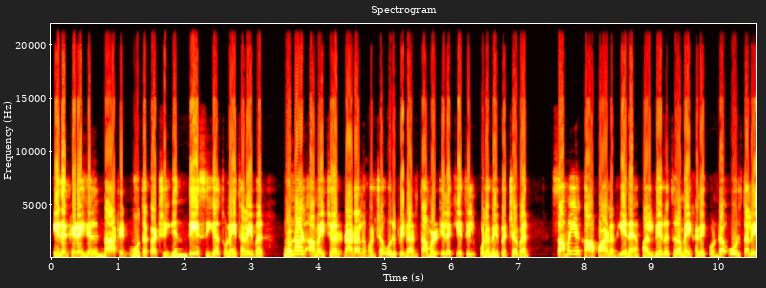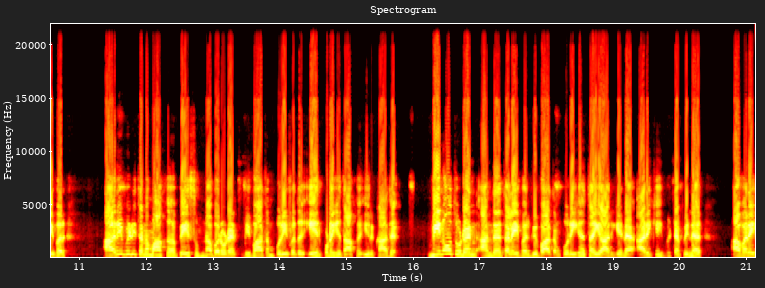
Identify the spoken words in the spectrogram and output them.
இதற்கிடையில் நாட்டின் மூத்த கட்சியின் தேசிய துணைத் தலைவர் முன்னாள் அமைச்சர் நாடாளுமன்ற உறுப்பினர் தமிழ் இலக்கியத்தில் புலமை பெற்றவர் சமய காப்பாளர் என பல்வேறு திறமைகளை கொண்ட ஒரு தலைவர் அறிவிழித்தனமாக பேசும் நபருடன் விவாதம் புரிவது ஏற்புடையதாக இருக்காது. வினோத்துடன் அந்த தலைவர் விவாதம் புரிய தயார் என அறிக்கை விட்ட பின்னர் அவரை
